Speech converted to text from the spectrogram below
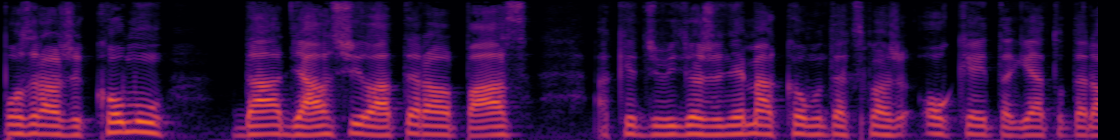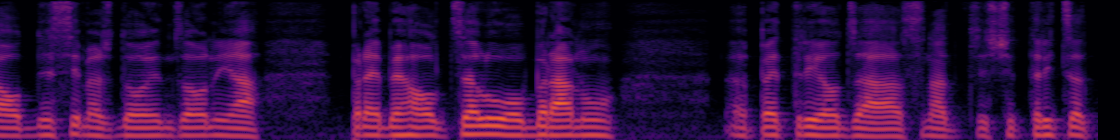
pozeral, že komu dá ďalší lateral pass a keďže videl, že nemá komu, tak spal, že OK, tak ja to teda odnesiem až do endzóny a prebehol celú obranu e, Patriots a snad ešte 35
